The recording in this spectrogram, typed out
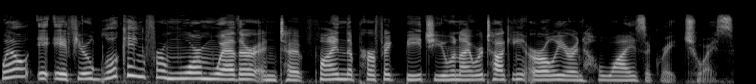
Well, if you're looking for warm weather and to find the perfect beach, you and I were talking earlier, and Hawaii is a great choice.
